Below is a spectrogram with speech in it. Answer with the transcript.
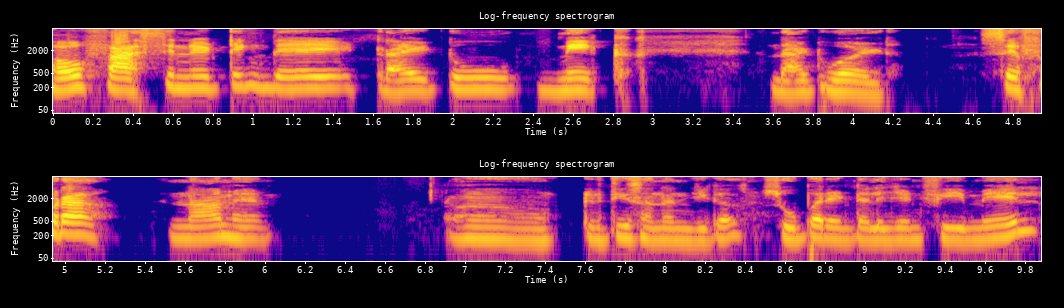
how fascinating they try to make that world Sifra नाम है कृति सनन जी का super intelligent female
